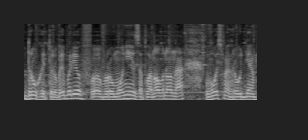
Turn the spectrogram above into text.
Другий тур виборів в Румунії заплановано на 8 грудня.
